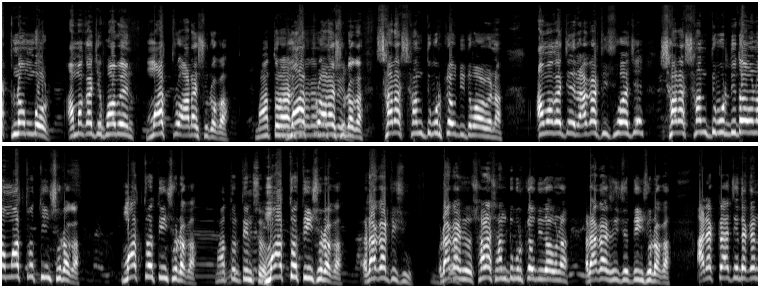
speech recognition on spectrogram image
এক নম্বর আমার কাছে পাবেন মাত্র আড়াইশো টাকা। মাত্র মাত্র আড়াইশো টাকা। সারা শান্তিপুর কেউ দিতে পারবে না। আমার কাছে রাগা টিস্যু আছে সারা শান্তিপুর দিতে হবে না মাত্র তিনশো টাকা। মাত্র তিনশো টাকা। মাত্র তিনশো। মাত্র তিনশো টাকা। রাগা টিস্যু। রাগা সারা শান্তিপুর কেউ দিতে হবে না। রাগা টিস্যু তিনশো টাকা। আরেকটা আছে দেখেন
